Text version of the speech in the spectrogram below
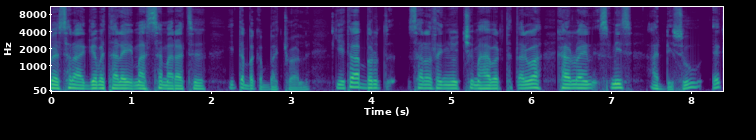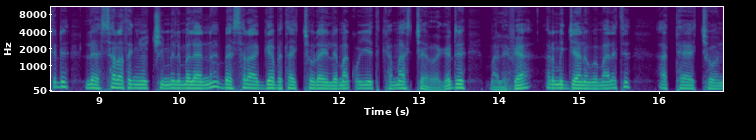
በሥራ ገበታ ላይ ማሰማራት ይጠበቅባቸዋል። የተባበሩት ሠራተኞች ማኅበር ተጠሪዋ ካሮላይን ስሚት አዲሱ ዕቅድ ለሠራተኞች ምልመላና በሥራ ገበታቸው ላይ ለማቆየት ከማስቻል ረገድ ማለፊያ እርምጃ ነው በማለት አታያቸውን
